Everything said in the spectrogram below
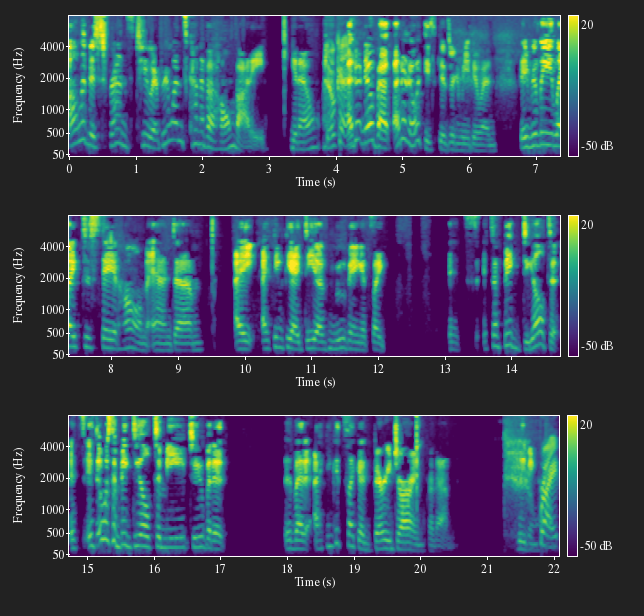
all of his friends too. Everyone's kind of a homebody, you know. Okay. I don't know about I don't know what these kids are going to be doing. They really like to stay at home, and um, I I think the idea of moving, it's like it's it's a big deal to it's it, it was a big deal to me too, but it but I think it's like a very jarring for them leaving home. Right.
